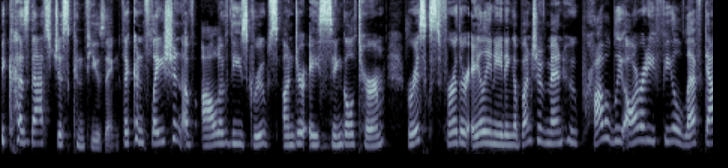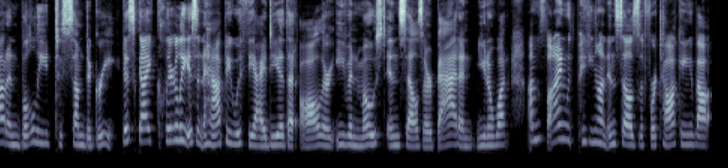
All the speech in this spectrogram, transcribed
because that's just confusing. The conflation of all of these groups under a single term risks further alienating a bunch of men who probably already feel left out and bullied to some degree. This guy clearly isn't happy with the idea that all or even most incels are bad, and you know what? I'm fine with picking on incels if we're talking about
